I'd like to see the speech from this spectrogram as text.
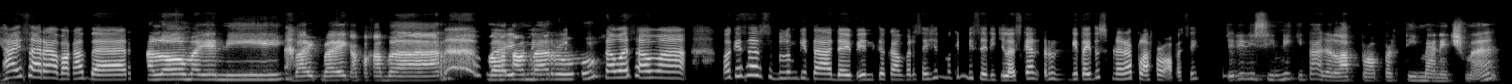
Hai Sarah, apa kabar? Halo Mbak Yeni, baik-baik, apa kabar? Selamat baik, tahun nih. baru. Sama-sama. Oke Sarah, sebelum kita dive in ke conversation, mungkin bisa dijelaskan kita itu sebenarnya platform apa sih? Jadi di sini kita adalah property management,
